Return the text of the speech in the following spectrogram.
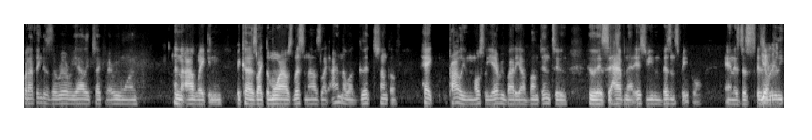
but I think this is a real reality check for everyone in the awakening because like the more I was listening, I was like, I know a good chunk of heck, probably mostly everybody I bumped into who is having that issue, even business people. And it's just it yes. really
